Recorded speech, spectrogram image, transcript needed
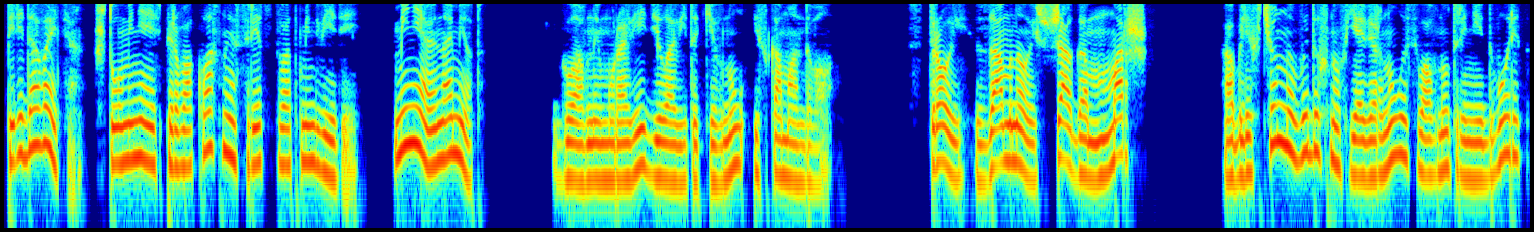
передавайте, что у меня есть первоклассные средства от медведей. Меняю на мед». Главный муравей деловито кивнул и скомандовал. «Строй! За мной! Шагом марш!» Облегченно выдохнув, я вернулась во внутренний дворик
